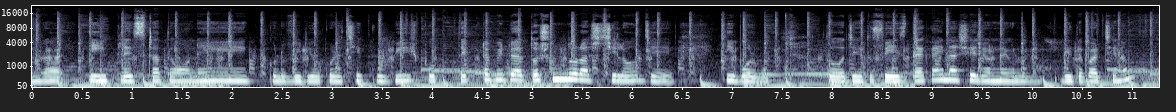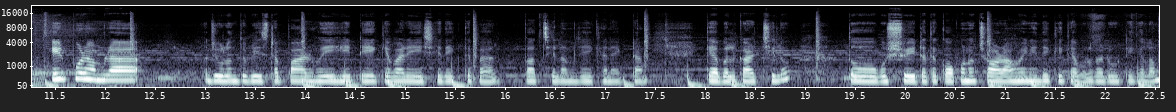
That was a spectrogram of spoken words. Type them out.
আমরা এই প্লেসটাতে অনেকগুলো ভিডিও করেছি। খুবই প্রত্যেকটা ভিডিও এত সুন্দর আসছিল যে কি বলব? তো যেহেতু ফেস দেখাই না, সেজন্য এগুলো দিতে পারছি না। এরপর আমরা ঝুলন্ত ব্রিজটা পার হয়ে হেঁটে একেবারে এসে দেখতে পাচ্ছিলাম যে এখানে একটা কেবল কার ছিল। তো অবশ্যই এটাতে কখনো চড়া হয়নি দেখে কেবল কার্ডে উঠে গেলাম।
